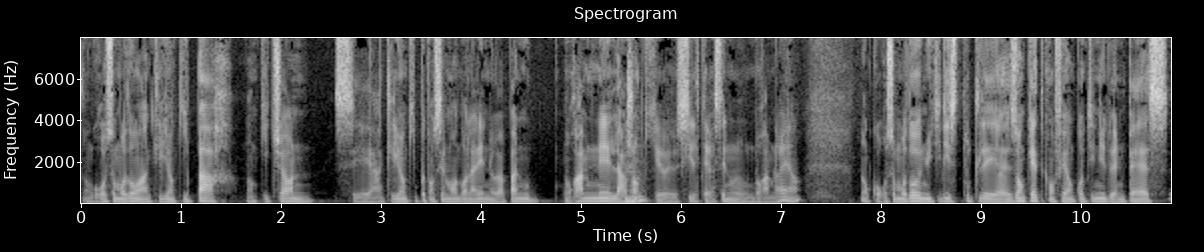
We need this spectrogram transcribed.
Donc, grosso modo, un client qui part, donc qui churn, c'est un client qui potentiellement dans l'année ne va pas nous, nous ramener l'argent Mhm. qui, euh, s'il était resté, nous, nous ramènerait. hein. Donc, grosso modo, on utilise toutes les enquêtes qu'on fait en continu de NPS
